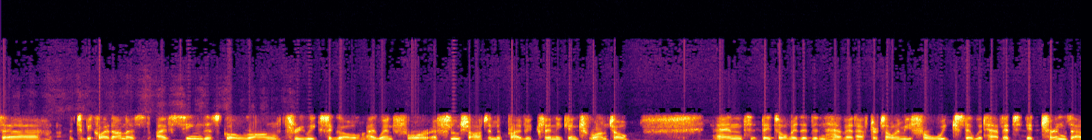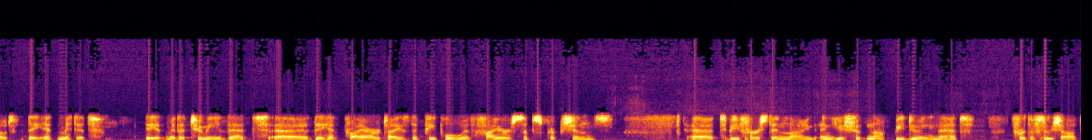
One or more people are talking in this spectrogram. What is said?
to be quite honest, I've seen this go wrong three weeks ago. I went for a flu shot in a private clinic in Toronto, and they told me they didn't have it after telling me for weeks they would have it. It turns out they admitted they admitted to me that uh, they had prioritized the people with higher subscriptions uh, to be first in line, and you should not be doing that for the flu shot,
